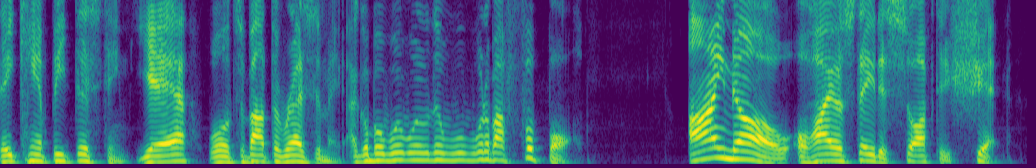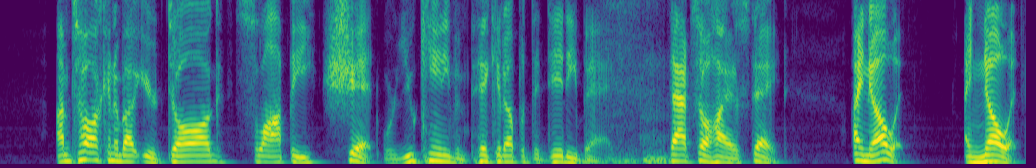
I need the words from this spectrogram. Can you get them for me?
they can't beat this team. Yeah, well, it's about the resume. I go, but what, what, what about football? I know Ohio State is soft as shit. I'm talking about your dog sloppy shit where you can't even pick it up with the ditty bag. That's Ohio State. I know it. I know it.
